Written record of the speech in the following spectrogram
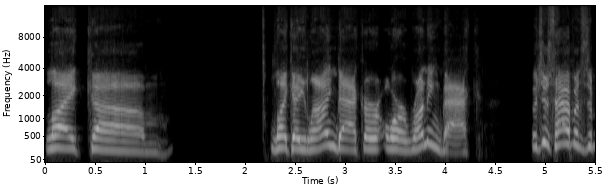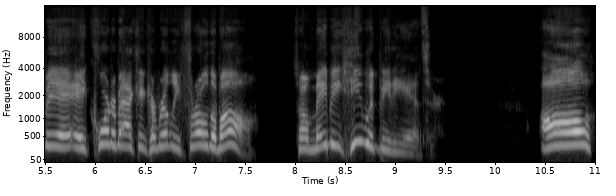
like um, like a linebacker or a running back, but just happens to be a, a quarterback and can really throw the ball. So maybe he would be the answer. All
